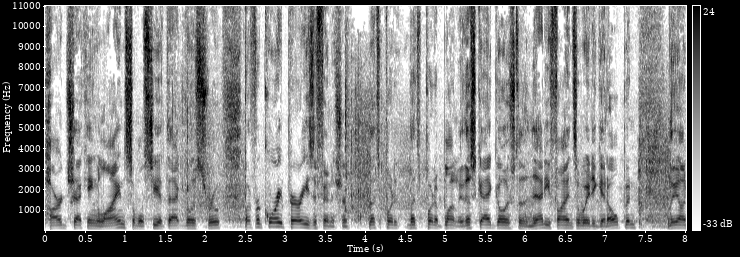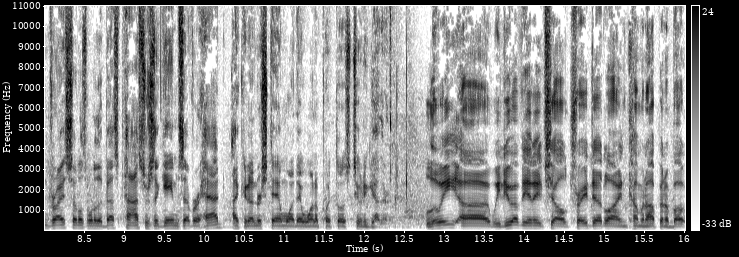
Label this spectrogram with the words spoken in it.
hard checking line. So we'll see if that goes through. But for Corey Perry, he's a finisher. Let's put it. Let's put it bluntly. This guy goes to the net. He finds a way to get open. Leon Draisaitl is one of the best passers the game's ever had. I can understand why they want to put those two together. Louie, uh, we do have the NHL trade deadline coming up in about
